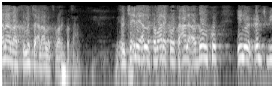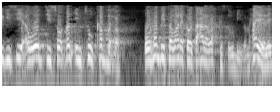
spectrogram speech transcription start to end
anaadaasi ma jecla alla tabaaraka watacala wuxuu jecelyahay alla tabaaraka watacaala addoonku inuu cujbigiisa iyo awooddiisoo dhan intuu ka baxo uu rabbi tabaaraka watacaala wax kasta u dhiibo. Maxaa yeelay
